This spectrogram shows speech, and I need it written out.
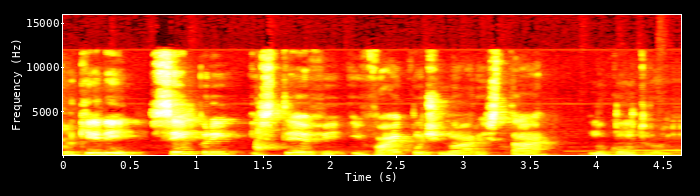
porque Ele sempre esteve e vai continuar a estar no controle.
